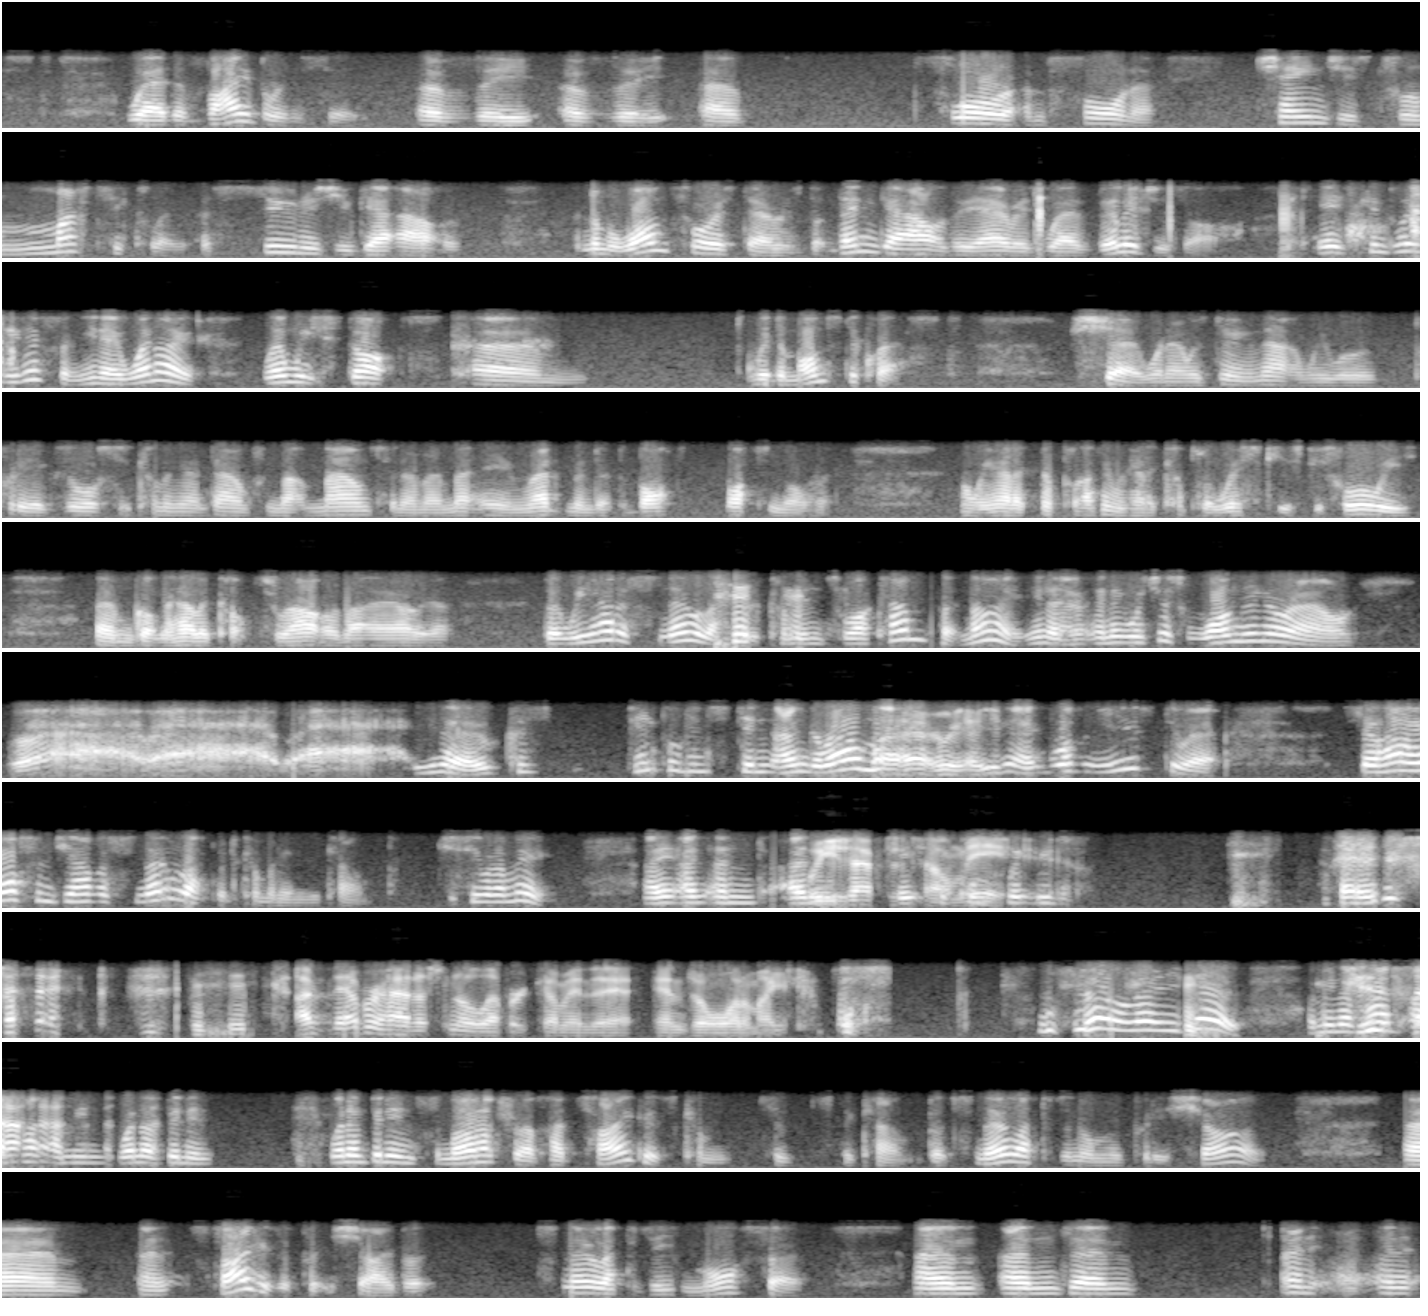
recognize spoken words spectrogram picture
where the vibrancy of the of the uh, flora and fauna changes dramatically as soon as you get out of number one tourist areas, but then get out of the areas where villages are. It's completely different. You know, when I when we stopped um, with the Monster Quest show, when I was doing that, and we were pretty exhausted coming down from that mountain, and I met Ian Redmond at the bottom, bottom of it, and we had a couple. I think we had a couple of whiskies before we um, got the helicopter out of that area. But we had a snow leopard come into our camp at night, you know, and it was just wandering around, you know, because people just didn't hang around that area, you know, it wasn't used to it. So how often do you have a snow leopard coming in the camp? Do you see what I mean? And, and, and, well, you'd have to tell me. I've never had a snow leopard come in into one of my camps. well, there you go. I mean, I've had, I've had, I mean, when I've been in when I've been in Sumatra, I've had tigers come to, to the camp, but snow leopards are normally pretty shy. Um, and tigers are pretty shy, but snow leopards even more so. Um, and um, and and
